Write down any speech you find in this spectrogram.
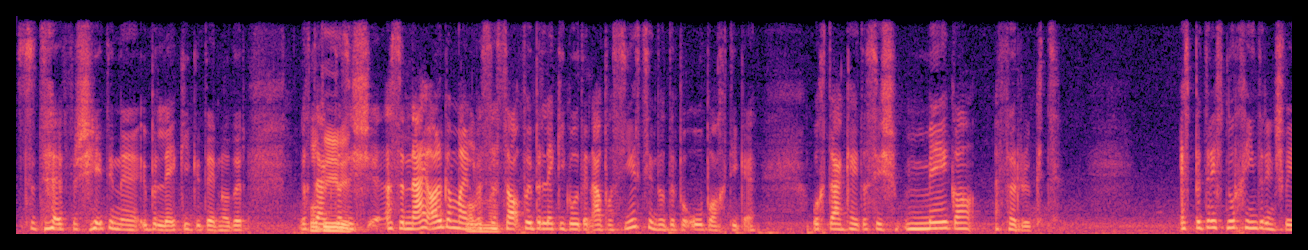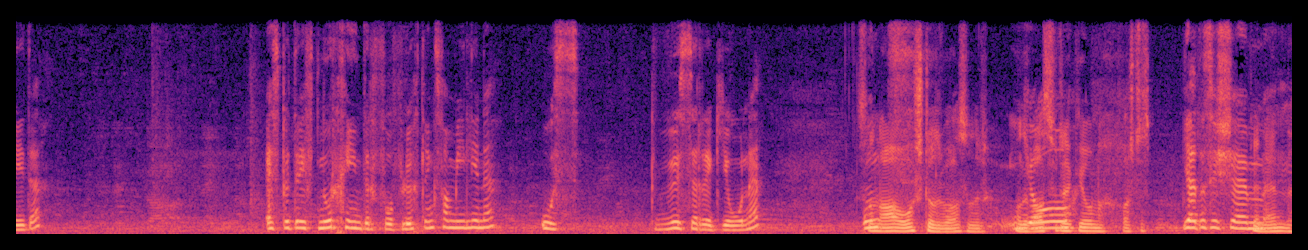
zu den verschiedenen Überlegungen. Dann, oder? Ich Von denke, das ist, also nein, allgemein, allgemein. was so Überlegungen, die dann auch passiert sind oder Beobachtungen, wo ich denke, hey, das ist mega verrückt. Es betrifft nur Kinder in Schweden. Es betrifft nur Kinder von Flüchtlingsfamilien aus gewissen Regionen. So Nahost oder was? Oder, oder ja, was für Regionen? Kannst du das ja, das ist ähm,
